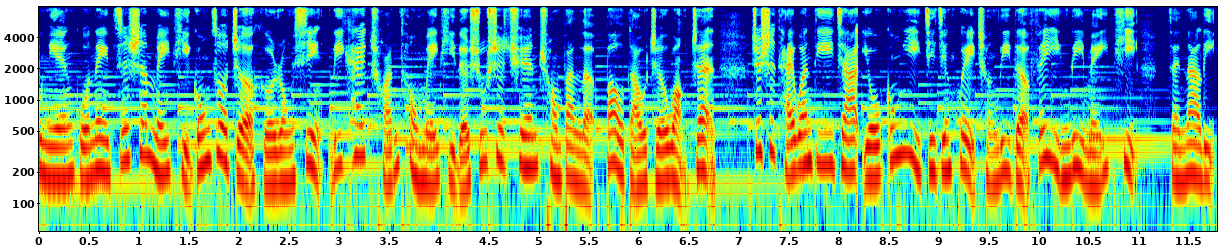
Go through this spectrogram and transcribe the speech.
五年国内资深媒体工作者何荣幸离开传统媒体的舒适圈，创办了报道者网站。这是台湾第一家由公益基金会成立的非营利媒体，在那里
